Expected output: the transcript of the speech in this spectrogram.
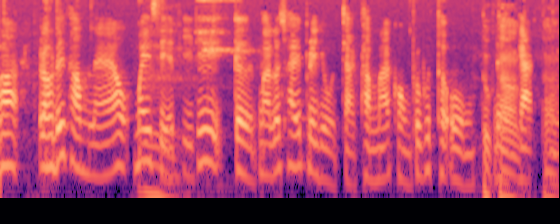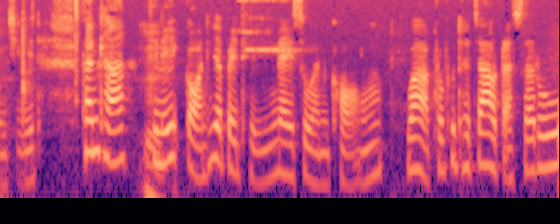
ว่าเราได้ทำแล้วไม่เสียทีที่เกิดมาแล้วใช้ประโยชน์จากธรรมะของพระพุทธองค์ถูกในต้องการถูกต้องดำเนินชีวิต ท่านคะอืมทีนี้ก่อนที่จะไปถึงในส่วนของว่าพระพุทธเจ้าตรัสรู้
